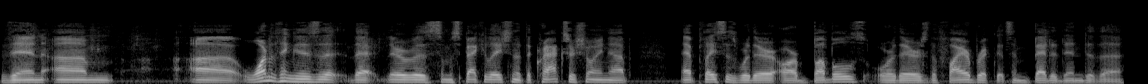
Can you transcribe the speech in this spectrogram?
Then, um, uh, one of the things is that, that there was some speculation that the cracks are showing up at places where there are bubbles or there's the fire brick that's embedded into the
